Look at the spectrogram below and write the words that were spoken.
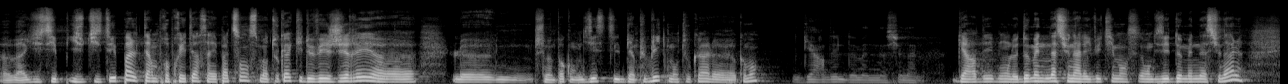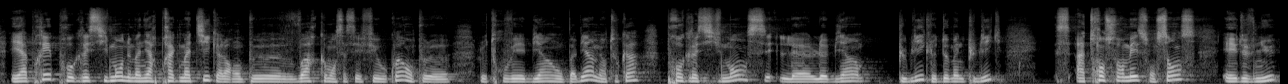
bah, ils n'utilisaient pas le terme propriétaire, ça n'avait pas de sens, mais en tout cas qui devaient gérer le, je sais même pas comment on disait, c'était le bien public, mais en tout cas comment? Garder le domaine national garder bon, le domaine national, effectivement, on disait domaine national. Et après, progressivement, de manière pragmatique, alors on peut voir comment ça s'est fait ou quoi, on peut le, trouver bien ou pas bien, mais en tout cas, progressivement, le, le bien public, le domaine public, a transformé son sens et est devenu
